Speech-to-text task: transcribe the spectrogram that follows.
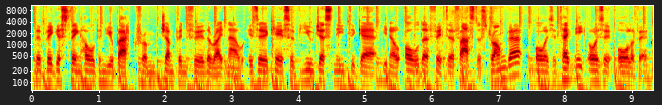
the biggest thing holding you back from jumping further right now? Is it a case of you just need to get, you know, older, fitter, faster, stronger? Or is it technique or is it all of it?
